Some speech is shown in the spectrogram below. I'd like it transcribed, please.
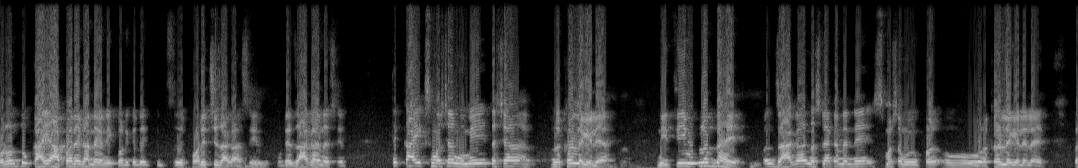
परंतु काही अपरे नाही कोणी कधी फॉरेस्टची जागा असेल कुठे जागा नसेल तर काही स्मशानभूमी तशा रखडल्या गेल्या. नीती उपलब्ध आहे पण जागा नसल्या कारणाने स्मशानभूमी रखडल्या गेलेल्या आहेत. तर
